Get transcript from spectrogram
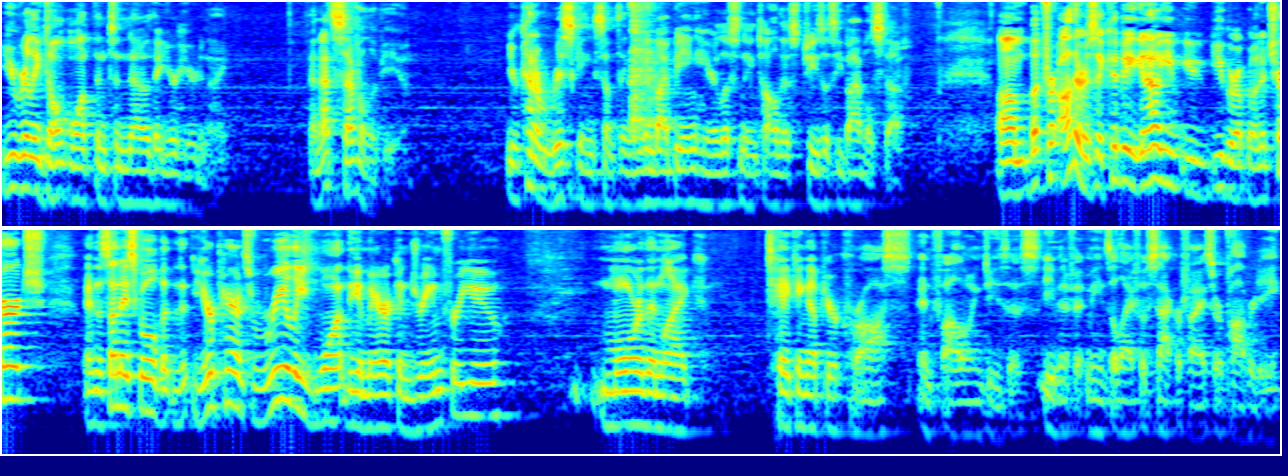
you really don't want them to know that you're here tonight. And that's several of you. You're kind of risking something even by being here listening to all this Jesus Bible stuff. Um, but for others, it could be, you know, you, you, you grew up going to church and the Sunday school, but the, your parents really want the American dream for you more than like taking up your cross and following Jesus, even if it means a life of sacrifice or poverty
